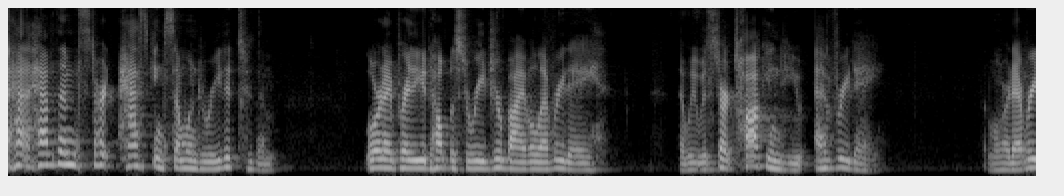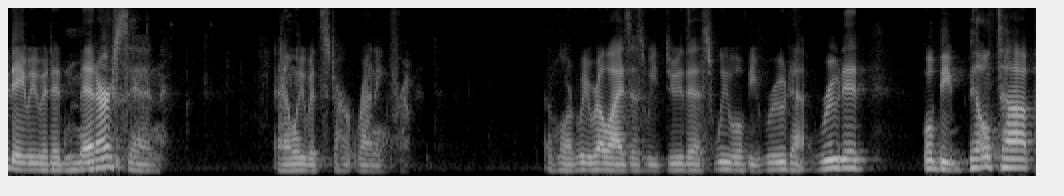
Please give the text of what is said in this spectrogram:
have them start asking someone to read it to them. Lord, I pray that you'd help us to read your Bible every day, that we would start talking to you every day. And Lord, every day we would admit our sin and we would start running from it. And Lord, we realize as we do this, we will be rooted, we'll be built up,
